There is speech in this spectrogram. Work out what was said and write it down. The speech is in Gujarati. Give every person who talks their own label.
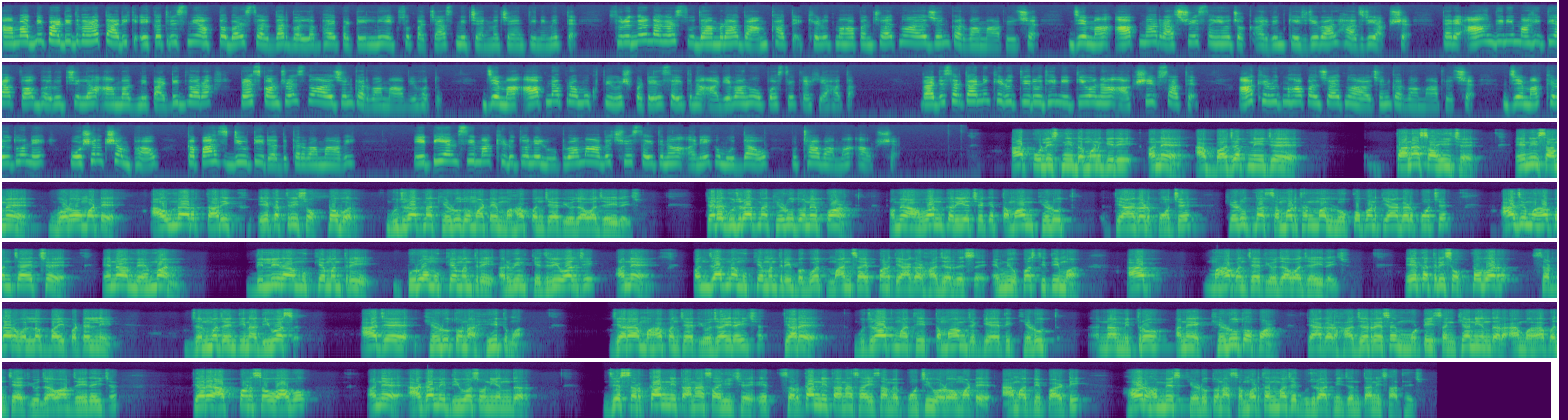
Speaker 1: આમ આદમી પાર્ટી દ્વારા તારીખ એકત્રીસમી ઓક્ટોબર સરદાર વલ્લભભાઈ પટેલની એકસો પચાસમી જન્મ જયંતિ નિમિત્તે સુરેન્દ્રનગર સુદામડા ગામ ખાતે ખેડૂત મહાપંચાયતનું આયોજન કરવામાં આવ્યું છે, જેમાં આપના રાષ્ટ્રીય સંયોજક અરવિંદ કેજરીવાલ હાજરી આપશે. ત્યારે આ અંગેની માહિતી આપવા ભરૂચ જિલ્લા આમ આદમી પાર્ટી દ્વારા પ્રેસ કોન્ફરન્સનું આયોજન કરવામાં આવ્યું હતું, જેમાં આપના પ્રમુખ પિયુષ પટેલ સહિતના આગેવાનો ઉપસ્થિત રહ્યા હતા. રાજ્ય સરકારની ખેડૂત વિરોધી નીતિઓના આક્ષેપ સાથે આ ખેડૂત મહાપંચાયતનું આયોજન કરવામાં આવ્યું છે, જેમાં ખેડૂતોને પોષણક્ષમ ભાવ, કપાસ ડ્યુટી રદ કરવામાં આવી. એપીએમસીમાં ખેડૂતોને લૂંટવામાં આવે છે સહિતના અનેક મુદ્દાઓ ઉઠાવવામાં આવશે.
Speaker 2: આ પોલીસની દમણગીરી અને આ ભાજપની જે તાનાશાહી છે, એની સામે વળવા માટે આવનાર તારીખ એકત્રીસ ઓક્ટોબર ગુજરાતના ખેડૂતો માટે મહાપંચાયત યોજાવા જઈ રહી છે. ત્યારે ગુજરાતના ખેડૂતોને પણ અમે આહવાન કરીએ છીએ કે તમામ ખેડૂત ત્યાં આગળ પહોંચે. ખેડૂતના સમર્થનમાં લોકો પણ ત્યાં આગળ પહોંચે. આ જે મહાપંચાયત છે, એના મહેમાન દિલ્હીના મુખ્યમંત્રી, પૂર્વ મુખ્યમંત્રી અરવિંદ કેજરીવાલજી અને પંજાબના મુખ્યમંત્રી ભગવત માન સાહેબ પણ ત્યાં આગળ હાજર રહેશે. એમની ઉપસ્થિતિમાં આ મહાપંચાયત યોજાવા જઈ રહી છે. એકત્રીસ ઓક્ટોબર સરદાર વલ્લભભાઈ પટેલની જન્મજયંતિના દિવસે આ જે ખેડૂતોના હિતમાં જ્યારે આ મહાપંચાયત યોજાઈ રહી છે, ત્યારે ગુજરાતમાંથી તમામ જગ્યાએથી ખેડૂતના મિત્રો અને ખેડૂતો પણ ત્યાં આગળ હાજર રહેશે. મોટી સંખ્યાની અંદર આ મહાપંચાયત યોજાવા જઈ રહી છે. ત્યારે આપ પણ સૌ આવો અને આગામી દિવસોની અંદર જે સરકારની તાનાશાહી છે, એ સરકારની તાનાશાહી સામે પહોંચી વળવા માટે આમ આદમી પાર્ટી હર હંમેશ ખેડૂતોના સમર્થનમાં છે, ગુજરાતની જનતાની સાથે છે.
